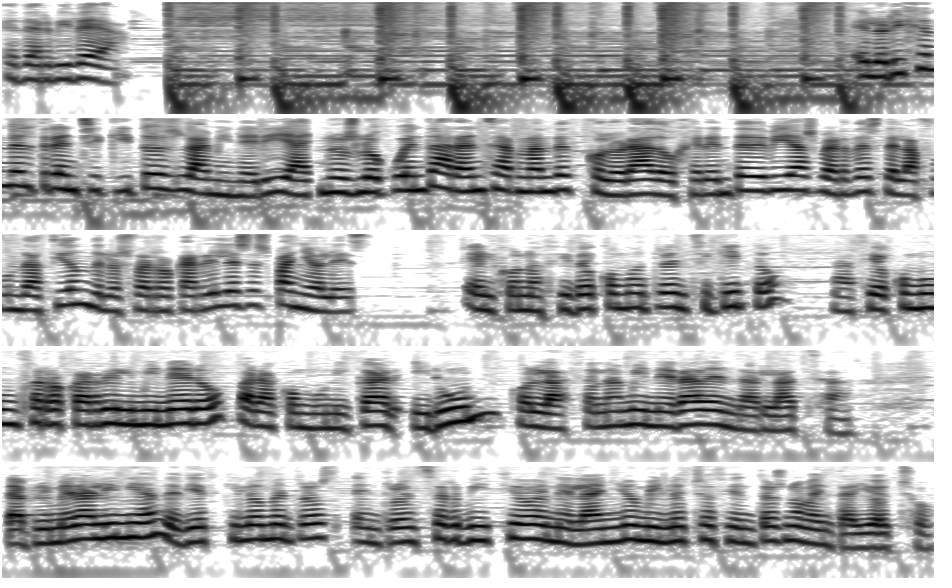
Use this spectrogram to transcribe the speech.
Edervidea. El origen del tren chiquito es la minería. Nos lo cuenta Arancha Hernández Colorado, gerente de vías verdes de la Fundación de los Ferrocarriles Españoles. El conocido como tren chiquito nació como un ferrocarril minero para comunicar Irún con la zona minera de Endarlacha. La primera línea de 10 kilómetros entró en servicio en el año 1898.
